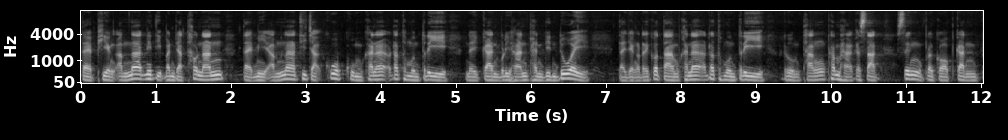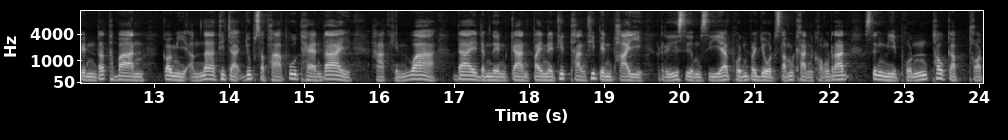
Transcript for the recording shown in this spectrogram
แต่เพียงอำนาจนิติบัญญัติเท่านั้น แต่มีอำนาจที่จะควบคุมคณะรัฐมนตรีในการบริหารแผ่นดินด้วย แต่อย่างไรก็ตามคณะรัฐมนตรี รวมทั้งพระมหากษัตริย์ ซึ่งประกอบกันเป็นรัฐบาล ก็มีอำนาจที่จะยุบสภาผู้แทนได้ หากเห็นว่าได้ดำเนินการไปในทิศทางที่เป็นภัย หรือเสื่อมเสียผลประโยชน์สำคัญของรัฐ ซึ่งมีผลเท่ากับถอด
